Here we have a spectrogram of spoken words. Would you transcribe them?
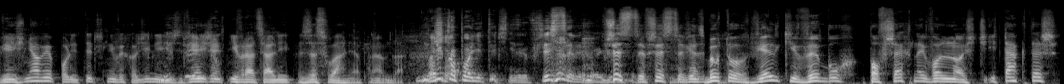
Więźniowie polityczni wychodzili z więzień i wracali ze słania, prawda? Nie tylko politycznie, wszyscy wychodzili. Wszyscy, wszyscy, więc był tu wielki wybuch powszechnej wolności. I tak też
